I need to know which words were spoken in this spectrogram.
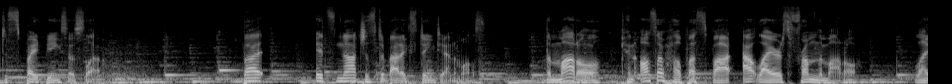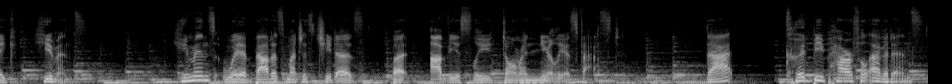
despite being so slow. But it's not just about extinct animals. The model can also help us spot outliers from the model, like humans. Humans weigh about as much as cheetahs, but obviously don't run nearly as fast. That could be powerful evidence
